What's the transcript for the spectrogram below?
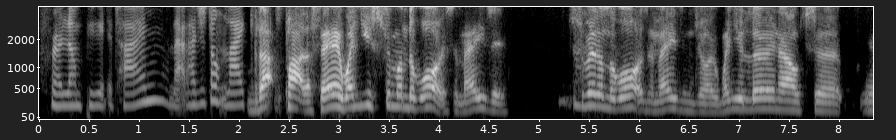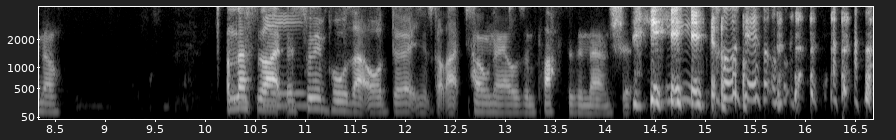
for a long period of time. Like I just don't like But it. that's part of the fair. When you swim underwater, it's amazing. Swimming on the water is amazing, Joy. When you learn how to, you know, unless like the swimming pool's out all dirty, and it's got like toenails and plasters in there and shit. Toenails.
